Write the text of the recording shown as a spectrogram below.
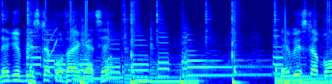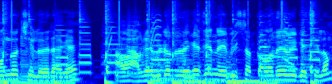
দেখি ব্রিজটা কোথায় গেছে। এই ব্রিজটা বন্ধ ছিল এর আগে। আবার আগের ভিডিওতে দেখেছেন, এই ব্রিজটা তলা দিয়ে আমি গেছিলাম।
